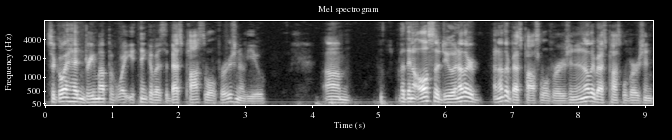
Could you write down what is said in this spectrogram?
So go ahead and dream up of what you think of as the best possible version of you. Um, but then also do another another best possible version, another best possible version,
